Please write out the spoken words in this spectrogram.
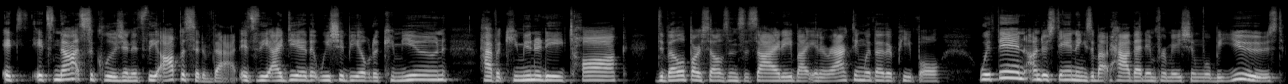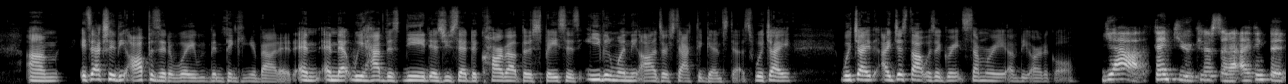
it's it's not seclusion, it's the opposite of that. It's the idea that we should be able to commune, have a community, talk, develop ourselves in society by interacting with other people within understandings about how that information will be used. Um, it's actually the opposite of the way we've been thinking about it. And and that we have this need, as you said, to carve out those spaces even when the odds are stacked against us, which I which I, I just thought was a great summary of the article. Yeah, thank you, Kirsten. I think that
